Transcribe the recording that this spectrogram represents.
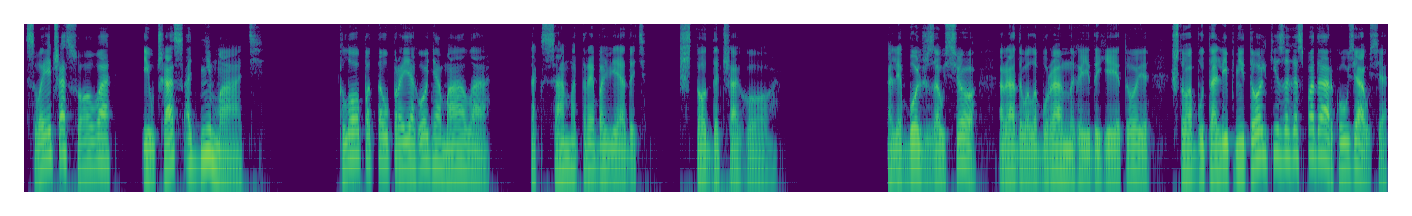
своечасова і ў час аднімаць клопатаў пра яго нямала, таксама трэба ведаць, што да чаго. Але больш за ўсё радавала бураннага ідыгея тое, што абуталіп не толькі за гаспадарку ўзяўся,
